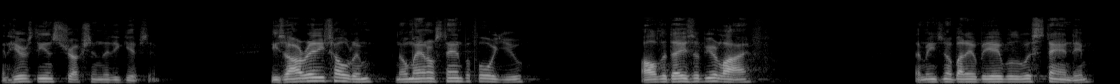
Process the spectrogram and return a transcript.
And here's the instruction that he gives him He's already told him, No man will stand before you all the days of your life. That means nobody will be able to withstand him.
